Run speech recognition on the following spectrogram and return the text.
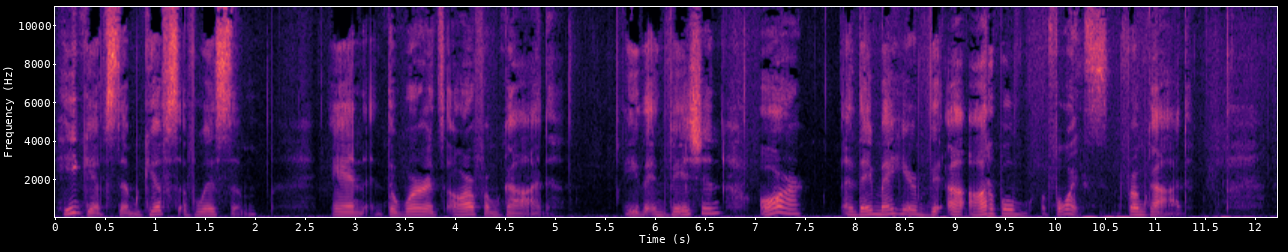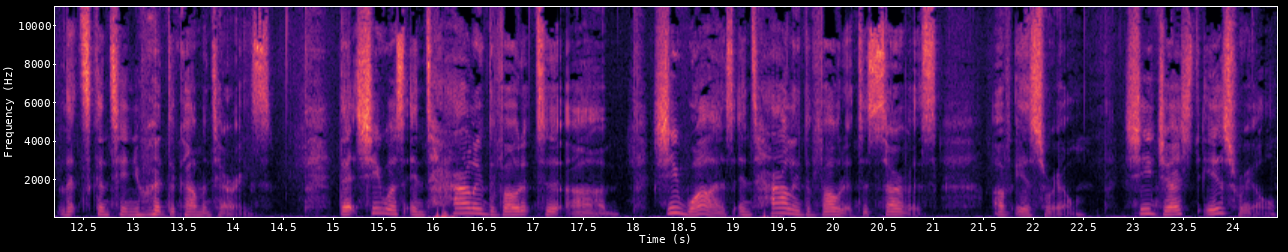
He gives them gifts of wisdom. And the words are from God, either in vision or they may hear uh, audible voice from God. Let's continue with the commentaries that she was entirely devoted to um, she was entirely devoted to service of Israel. She judged Israel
